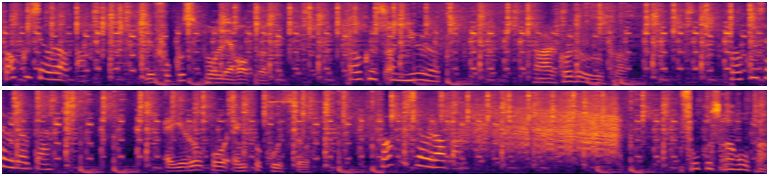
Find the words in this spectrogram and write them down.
Focus Europa. Le Focus pour l'Europe. Focus on Europe. Marco Europa. Focus Europa. Europa en Focuso. Focus Europa. Fokus Europa.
